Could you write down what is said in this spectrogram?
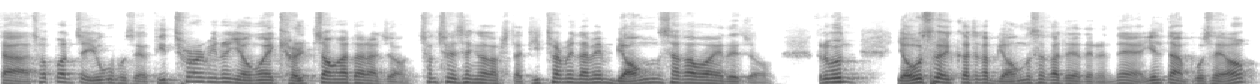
자, 첫 번째 요거 보세요. determine은 영어의 결정하다라죠. 천천히 생각합시다. determine 다음에 명사가 와야 되죠. 그러면 여기서 여기까지가 명사가 돼야 되는데 일단 보세요.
